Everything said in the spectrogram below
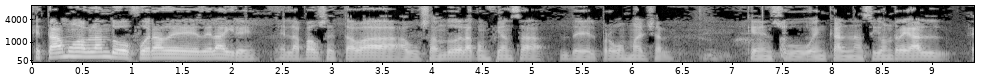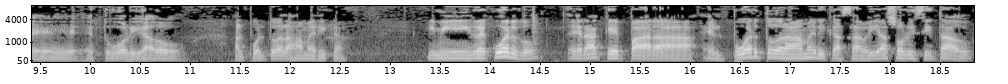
Estábamos hablando fuera de- del aire, en la pausa, estaba abusando de la confianza del Provost Marshall, que en su encarnación real eh, estuvo ligado al puerto de las Américas. Y mi recuerdo era que para el puerto de las Américas se había solicitado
